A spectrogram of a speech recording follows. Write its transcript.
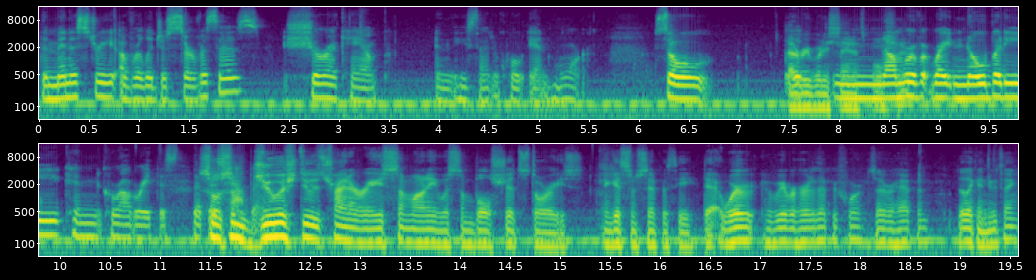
the Ministry of Religious Services, Shura Camp, and he said, quote, and more. So uh, Everybody's saying it's bullshit. number of right, nobody can corroborate this. That so this some happened. Jewish dudes trying to raise some money with some bullshit stories and get some sympathy. That where have we ever heard of that before? Has that ever happened? Is that like a new thing?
